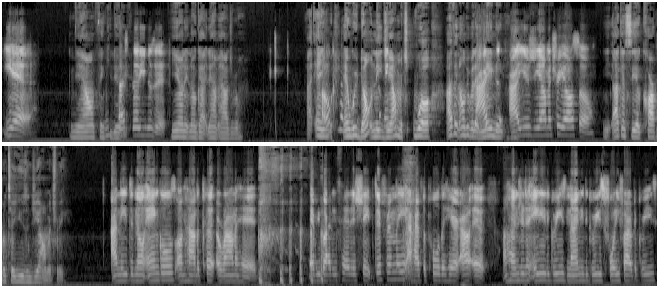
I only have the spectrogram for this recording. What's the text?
Yeah. Yeah, I don't think you do. I still use it. You don't need no goddamn algebra. And Okay. and we don't need geometry. Well, I think the only people that I, may do- need. I use geometry also. I can see a carpenter using geometry. I need to know angles on how to cut around a head. Everybody's head is shaped differently. I have to pull the hair out at 180 degrees, 90 degrees, 45 degrees,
